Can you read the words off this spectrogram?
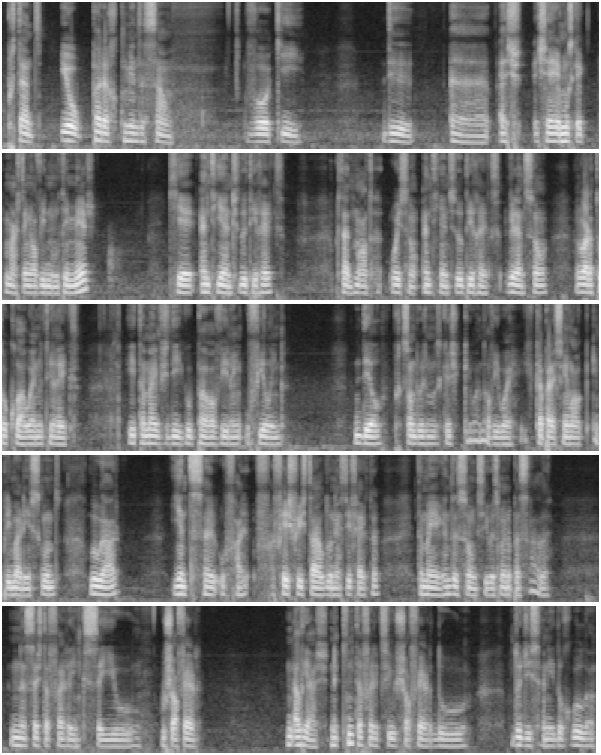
Portanto, eu para recomendação vou aqui de uh, as, isto é a música que mais tenho ouvido no último mês, que é Anti-Antes do T-Rex. Portanto, malta, ouçam Anti-Antes do T-Rex, grande som. Agora estou colar o E no T-Rex. E também vos digo para ouvirem o Feeling dele, porque são duas músicas que eu ando a ouvir e que aparecem logo em primeiro e em segundo lugar. E em terceiro, o fez freestyle do Nasty Factor, também a grande som que saiu a semana passada, na sexta-feira em que saiu o chofer. Aliás, na quinta-feira que saiu o chofer do, do G-Sunny e do Regula.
